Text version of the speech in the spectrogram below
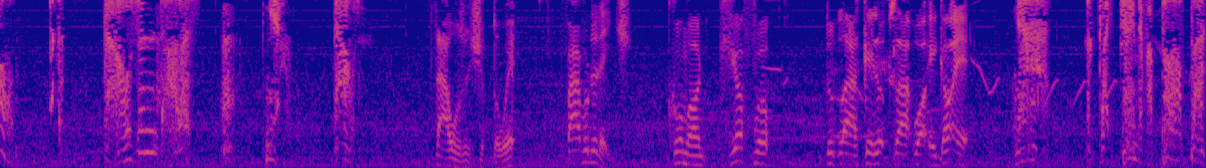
oh, a thousand dollars? Yeah, thousand. Thousand should do it. Five hundred each. Come on, chuff up. Look like it looks like what he got it. Yeah, look like kind of a pauper.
